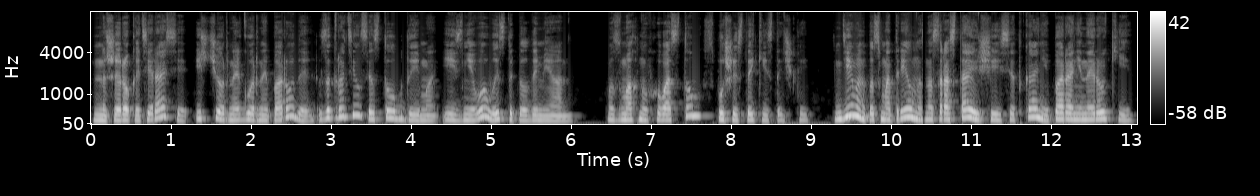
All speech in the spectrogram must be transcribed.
На широкой террасе из черной горной породы закрутился столб дыма, и из него выступил Дамиан. Взмахнув хвостом с пушистой кисточкой, демон посмотрел на срастающиеся ткани пораненной руки.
